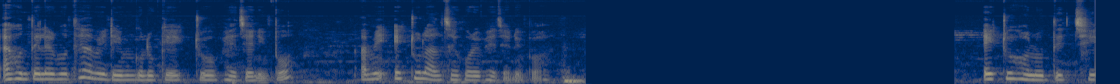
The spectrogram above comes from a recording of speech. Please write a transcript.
এখন তেলের মধ্যে আমি ডিমগুলোকে একটু ভেজে নিব। আমি একটু লালচে করে ভেজে নিব। একটু হলুদ দিচ্ছি।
